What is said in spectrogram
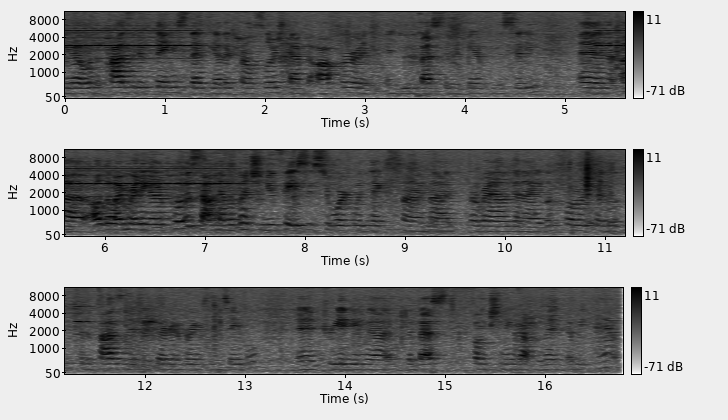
you know, the positive things that the other councilors have to offer and, and do the best that we can for the city. And uh, although I'm running unopposed, I'll have a bunch of new faces to work with next time uh, around, and I look forward to looking for the positive that they're going to bring to the table and creating uh, the best functioning government that we can have.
